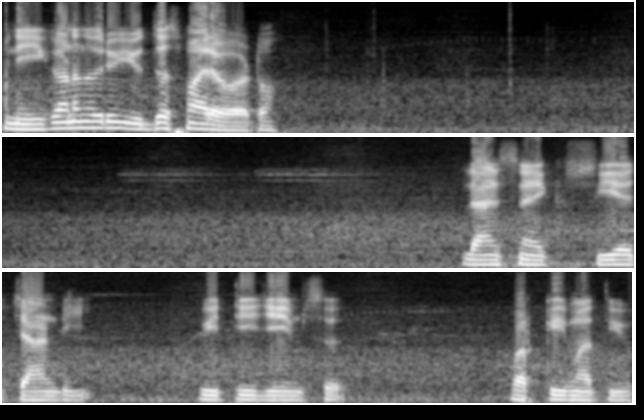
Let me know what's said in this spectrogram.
പിന്നെ ഈ കാണുന്ന ഒരു യുദ്ധസ്മാരകമാണ് കേട്ടോ. Lance naik C A Chandy V T James Varkey Mathew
